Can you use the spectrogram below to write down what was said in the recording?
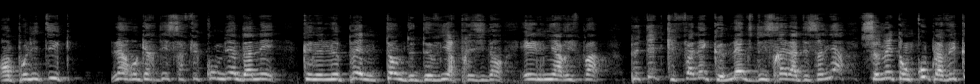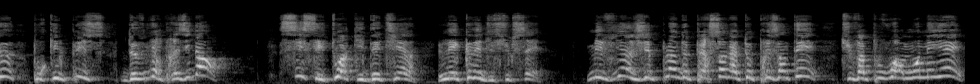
en politique. Là, regardez, ça fait combien d'années que Le Pen tente de devenir président et il n'y arrive pas Peut-être qu'il fallait que l'ex d'Israël Adesanya se mette en couple avec eux pour qu'il puisse devenir président. Si c'est toi qui détiens les clés du succès, mais viens, j'ai plein de personnes à te présenter, tu vas pouvoir monnayer.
